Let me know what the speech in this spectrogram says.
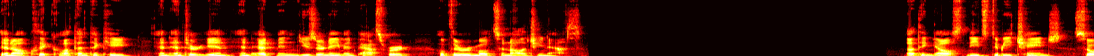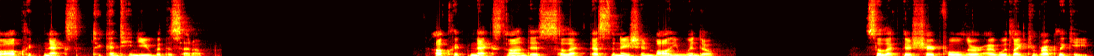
Then I'll click Authenticate and enter in an admin username and password of the remote Synology NAS. Nothing else needs to be changed, so I'll click Next to continue with the setup. I'll click Next on this Select Destination Volume window. Select the shared folder I would like to replicate.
